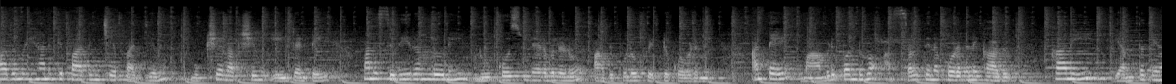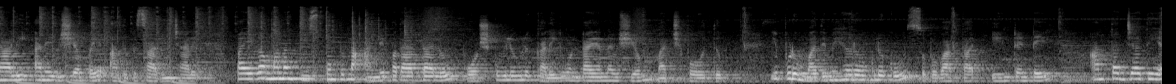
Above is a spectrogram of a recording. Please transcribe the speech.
మధుమేహానికి పాటించే పద్యం ముఖ్య లక్ష్యం ఏంటంటే మన శరీరంలోని గ్లూకోజ్ నిల్వలను అదుపులో పెట్టుకోవడమే. అంటే మామిడి పండును అస్సలు తినకూడదని కాదు. కానీ ఎంత తినాలి అనే విషయంపై అదుపు సాధించాలి. పైగా మనం తీసుకుంటున్న అన్ని పదార్థాలు పోషక విలువలు కలిగి ఉంటాయన్న విషయం మర్చిపోవద్దు. ఇప్పుడు మధుమేహ రోగులకు శుభవార్త. ఏంటంటే అంతర్జాతీయ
